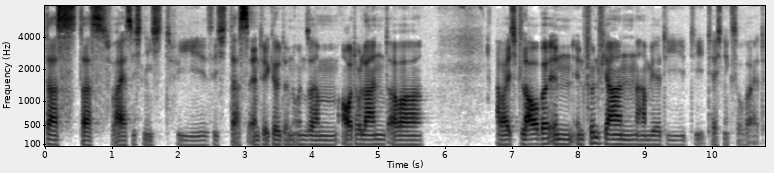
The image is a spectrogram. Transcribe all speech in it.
Das, das weiß ich nicht, wie sich das entwickelt in unserem Autoland, aber, aber ich glaube, in, in fünf Jahren haben wir die, die Technik soweit.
